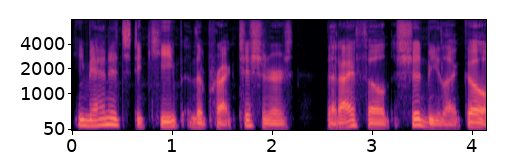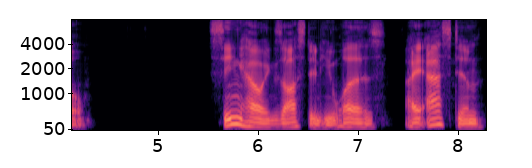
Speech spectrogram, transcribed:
he managed to keep the practitioners that I felt should be let go. Seeing how exhausted he was, I asked him,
